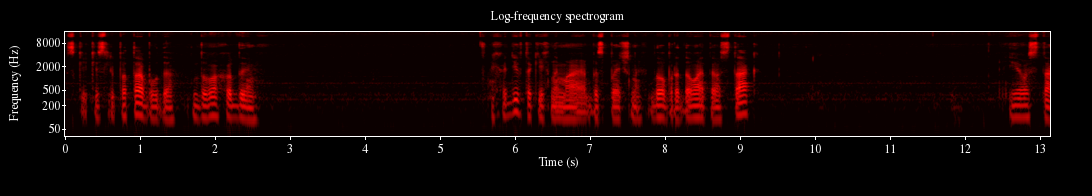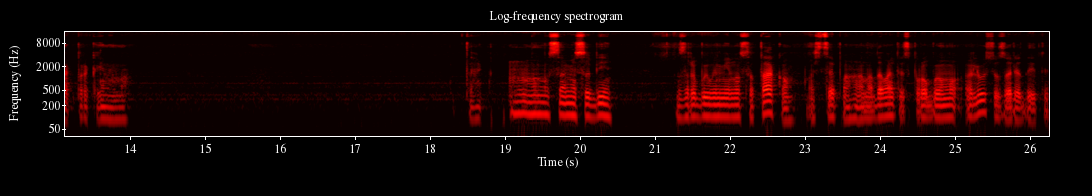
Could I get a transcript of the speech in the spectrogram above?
Скільки сліпота буде? Два ходи. І ходів таких немає безпечних. Добре, давайте ось так. І ось так прокинемо. Так. Ми самі собі зробили мінус атаку. Ось це погано. Давайте спробуємо Люсю зарядити.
